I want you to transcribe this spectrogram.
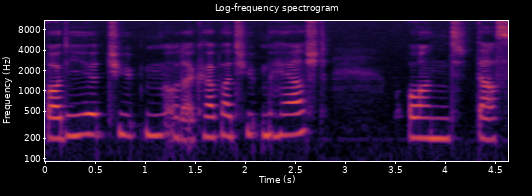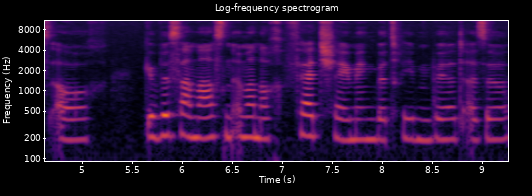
Bodytypen oder Körpertypen herrscht und dass auch gewissermaßen immer noch Fat-Shaming betrieben wird. Also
